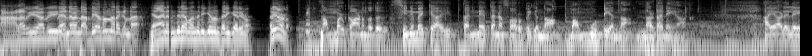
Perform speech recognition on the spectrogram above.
ആളറിയാതെ വേണ്ട വേണ്ട അഭ്യാസം നടക്കണ്ട. ഞാൻ എന്തിനാ വന്നിരിക്കുന്നത് തനിക്ക് അറിയണോ അറിയണോ? നമ്മൾ കാണുന്നത് സിനിമയ്ക്കായി തന്നെ തന്നെ സമർപ്പിക്കുന്ന മമ്മൂട്ടി എന്ന നടനെയാണ്. അയാളിലെ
